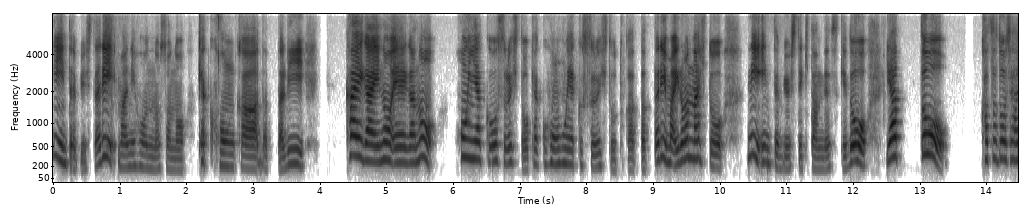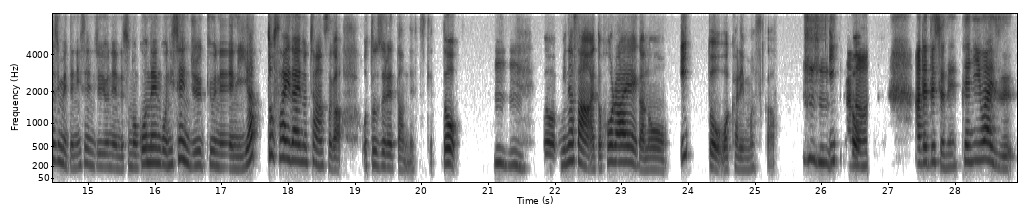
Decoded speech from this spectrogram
にインタビューしたり、まあ、日本のその脚本家だったり海外の映画の翻訳をする人脚本翻訳する人とかだったり、まあ、いろんな人にインタビューしてきたんですけどやっと活動し始めて2014年でその5年後2019年にやっと最大のチャンスが訪れたんですけど、うんうん、皆さんとホラー映画の「イット」分かりますか？イット。あれですよね。ペニーワイズ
